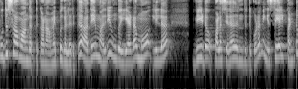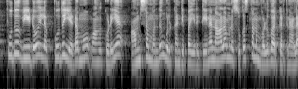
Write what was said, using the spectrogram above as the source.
புதுசாக வாங்குறதுக்கான அமைப்புகள் இருக்குது அதே மாதிரி உங்கள் இடமோ இல்லை வீடோ பழசு ஏதாவது இருந்துட்டு கூட நீங்கள் சேல் பண்ணிட்டு புது வீடோ இல்லை புது இடமோ வாங்கக்கூடிய அம்சம் வந்து உங்களுக்கு கண்டிப்பாக இருக்குது ஏன்னா நாலாமட சுகஸ்தானம் வலுவாக இருக்கிறதுனால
